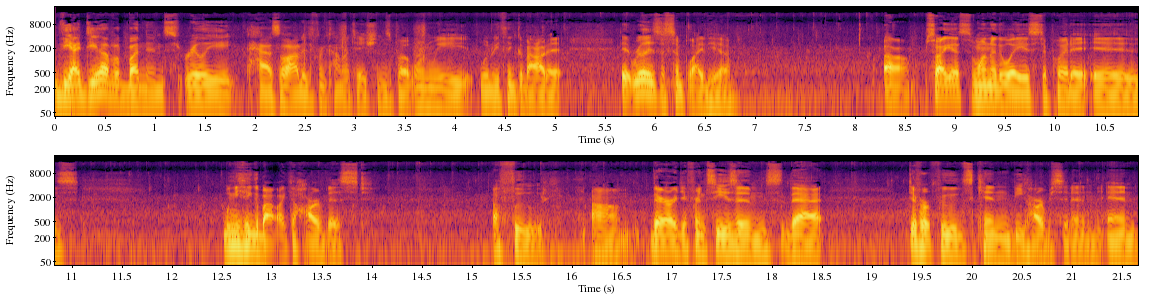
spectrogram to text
the idea of abundance really has a lot of different connotations but when we when we think about it it really is a simple idea. Um, so i guess one of the ways to put it is when you think about like the harvest of food um, there are different seasons that different foods can be harvested in. And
